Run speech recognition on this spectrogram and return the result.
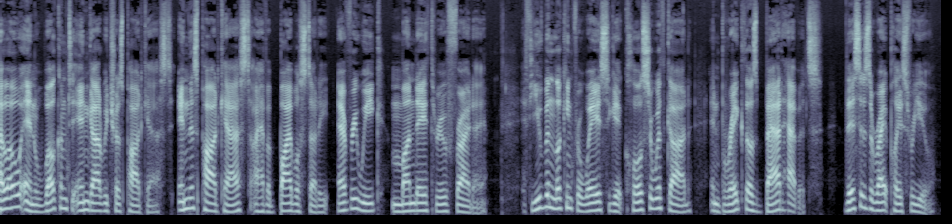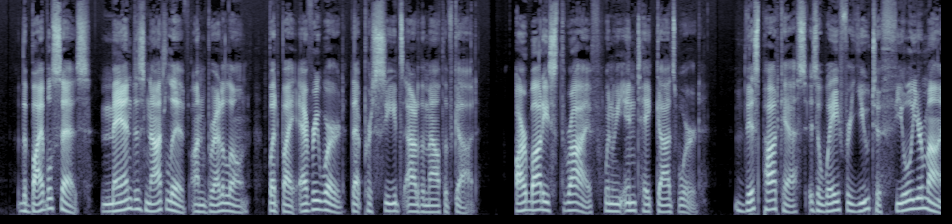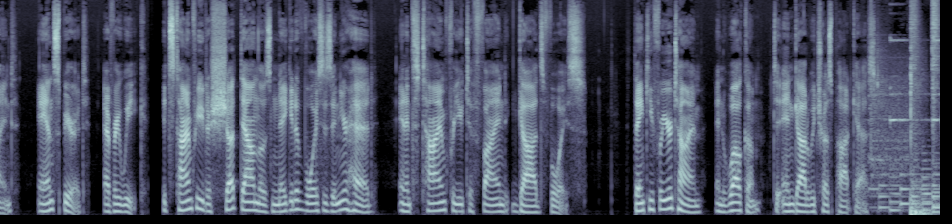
Hello and welcome to In God We Trust podcast. In this podcast, I have a Bible study every week, Monday through Friday. If you've been looking for ways to get closer with God and break those bad habits, this is the right place for you. The Bible says, Man does not live on bread alone, but by every word that proceeds out of the mouth of God. Our bodies thrive when we intake God's word. This podcast is a way for you to fuel your mind and spirit every week. It's time for you to shut down those negative voices in your head, and it's time for you to find God's voice. Thank you for your time, and welcome to In God We Trust podcast.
